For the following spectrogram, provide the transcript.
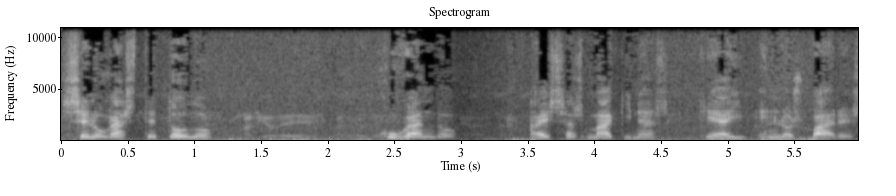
se lo gaste todo jugando a esas máquinas que hay en los bares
